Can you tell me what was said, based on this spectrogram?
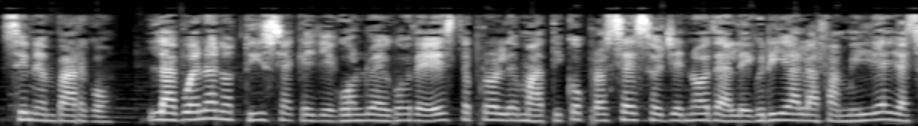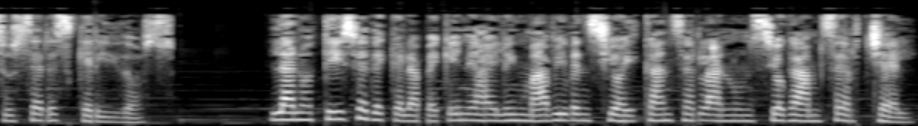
Sin embargo, la buena noticia que llegó luego de este problemático proceso llenó de alegría a la familia y a sus seres queridos. La noticia de que la pequeña Aileen Mavi venció el cáncer la anunció Gamser Chell.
